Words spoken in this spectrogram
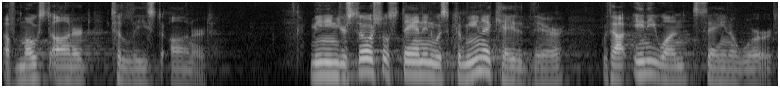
of most honored to least honored. Meaning your social standing was communicated there without anyone saying a word.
